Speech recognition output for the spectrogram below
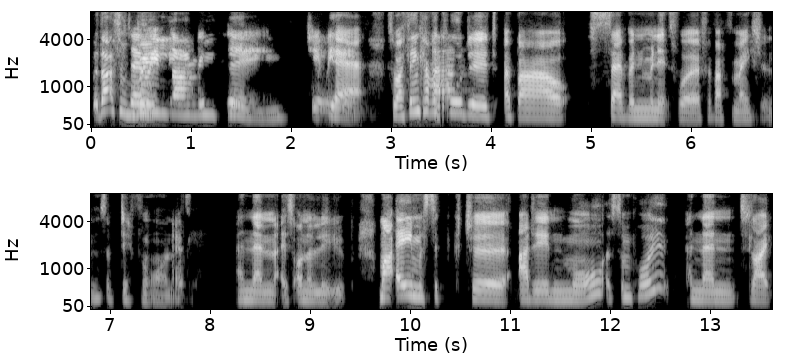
But that's a So really new thing. Do you mean? Yeah. So I think I've Um, recorded about seven minutes worth of affirmations of different ones. Okay. And then it's on a loop. My aim is to, to add in more at some point, and then to like.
